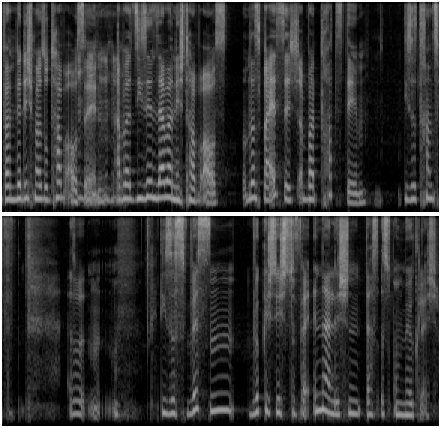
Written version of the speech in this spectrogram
wann will ich mal so top aussehen? aber sie sehen selber nicht top aus. Und das weiß ich, aber trotzdem, diese Trans also dieses Wissen wirklich sich zu verinnerlichen, das ist unmöglich,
